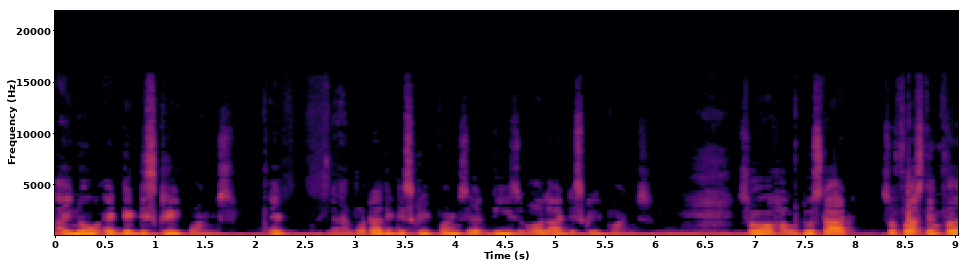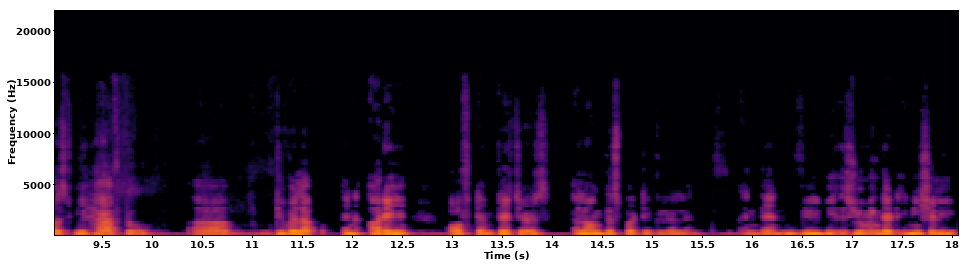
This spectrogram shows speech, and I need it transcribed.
I know at the discrete points, at and what are the discrete points here? These all are discrete points. So how to start? So first thing first we have to uh, develop an array of temperatures along this particular length. And then we'll be assuming that initially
